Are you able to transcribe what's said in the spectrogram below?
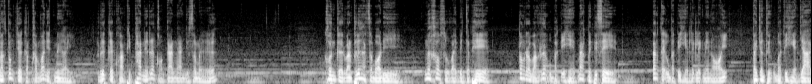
มักต้องเจอกับคำว่าเหน็ดเหนื่อย หรือเกิดความผิดพลาดในเรื่องของการงานอยู่เสมอ คนเกิดวันพฤหัสบดี เมื่อเข้าสู่วัยเบญจเพศ ต้องระวังเรื่องอุบัติเหตุมากเป็นพิเศษ ตั้งแต่อุบัติเหตุเล็กๆ น้อยๆไปจนถึงอุบัติเหตุใหญ่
